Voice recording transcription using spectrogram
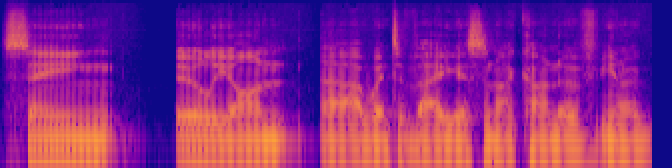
seeing early on, uh, I went to Vegas and I kind of, you know,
